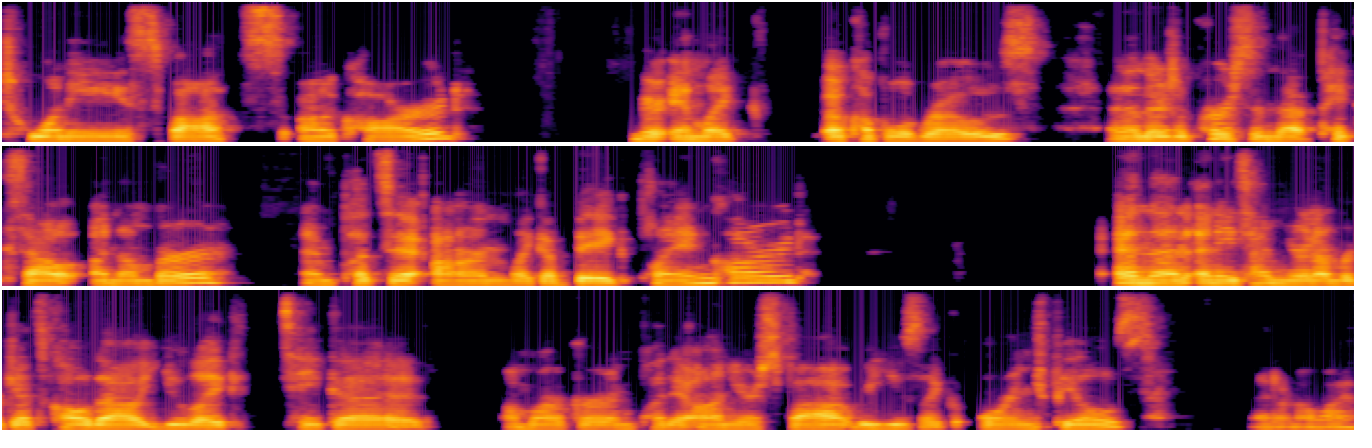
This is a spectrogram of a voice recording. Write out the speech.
20 spots on a card. They're in like a couple rows. And then there's a person that picks out a number and puts it on like a big playing card. And then anytime your number gets called out, you like take a, a marker and put it on your spot. We use like orange peels. I don't know why.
